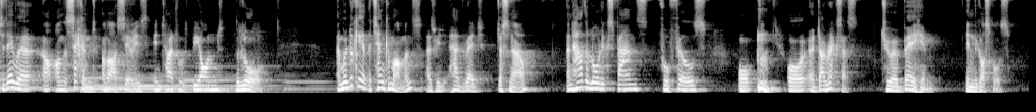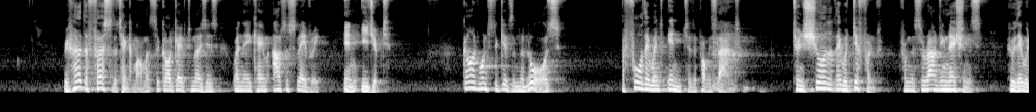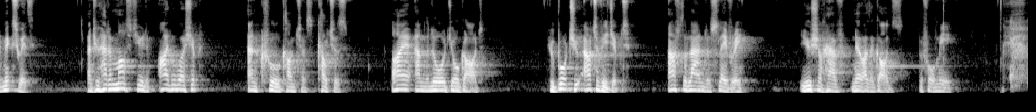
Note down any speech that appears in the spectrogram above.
Today we're on the second of our series entitled Beyond the Law. And we're looking at the Ten Commandments, as we had read just now, and how the Lord expands, fulfills, or, or uh, directs us to obey Him in the Gospels. We've heard the first of the Ten Commandments that God gave to Moses when they came out of slavery in Egypt. God wants to give them the laws before they went into the promised land to ensure that they were different from the surrounding nations who they would mix with and who had a multitude of idol worship and cruel cultures. I am the Lord your God who brought you out of Egypt, out of the land of slavery. You shall have no other gods before me.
